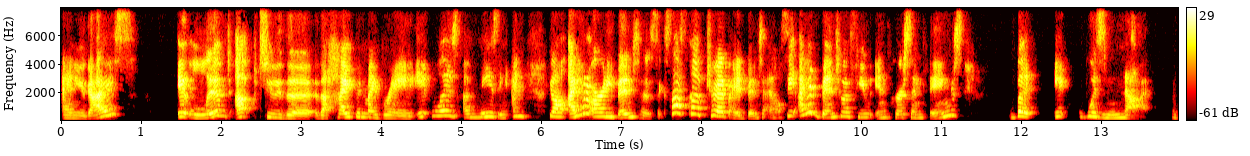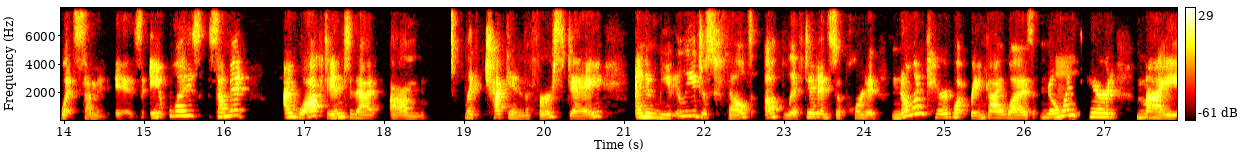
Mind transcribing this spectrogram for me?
And you guys it lived up to the the hype in my brain. It was amazing. And y'all, I had already been to a Success Club trip. I had been to NLC. I had been to a few in-person things, but it was not what Summit is. It was Summit. I walked into that um like check-in the first day and immediately just felt uplifted and supported. No one cared what rank I was. No mm-hmm. one cared my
